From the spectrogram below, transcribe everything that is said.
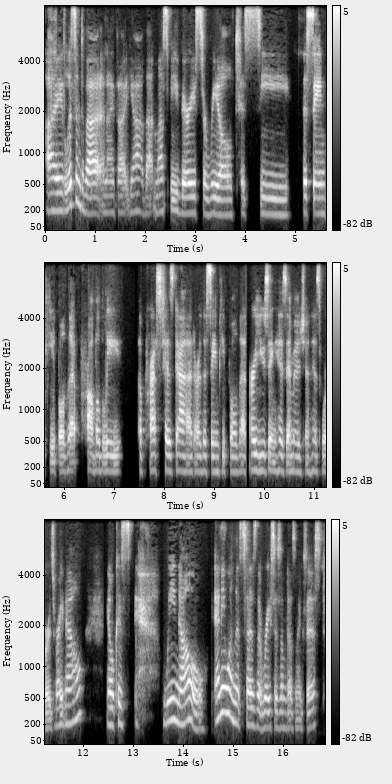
I listened to that and I thought, yeah, that must be very surreal to see the same people that probably oppressed his dad are the same people that are using his image and his words right now. You know, because we know anyone that says that racism doesn't exist,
